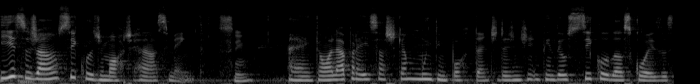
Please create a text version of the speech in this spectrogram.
Isso já é um ciclo de morte e renascimento. Sim. É, então, olhar para isso acho que é muito importante, da gente entender o ciclo das coisas.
